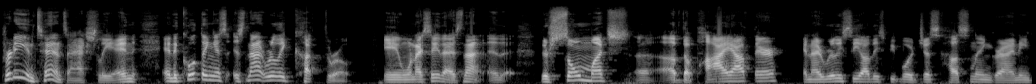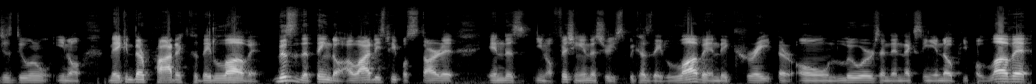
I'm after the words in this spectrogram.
pretty intense actually. And and the cool thing is, it's not really cutthroat and when I say that, it's not. Uh, there's so much uh, of the pie out there, and I really see all these people are just hustling, grinding, just doing, you know, making their product because they love it. This is the thing, though. A lot of these people started in this, you know, fishing industries because they love it and they create their own lures, and then next thing you know, people love it.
